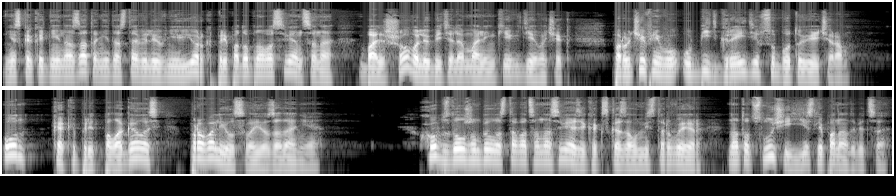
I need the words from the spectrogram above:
Несколько дней назад они доставили в Нью-Йорк преподобного Свенсона, большого любителя маленьких девочек, поручив ему убить Грейди в субботу вечером. Он, как и предполагалось, провалил свое задание. Хоббс должен был оставаться на связи, как сказал мистер Вейер, на тот случай, если понадобится.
